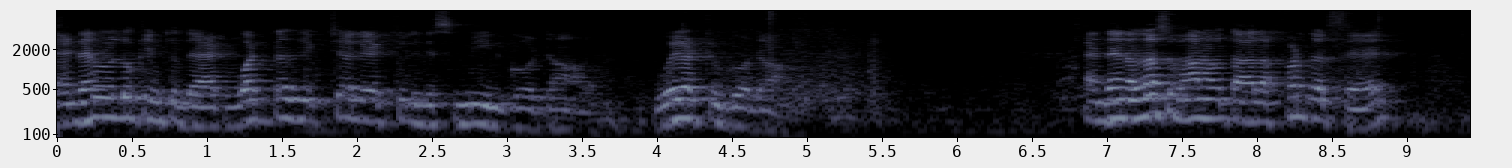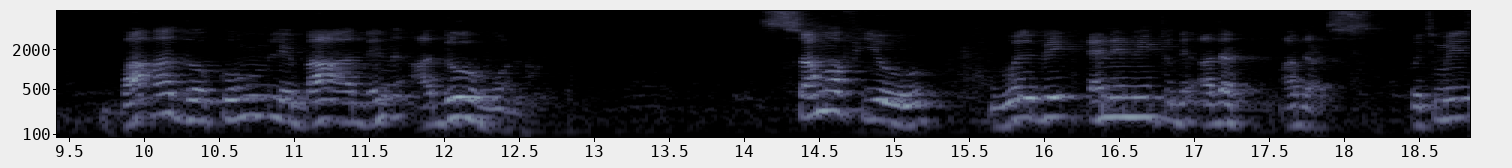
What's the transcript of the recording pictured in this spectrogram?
And then we'll look into that. What does actually actually this mean, go down? Where to go down? And then Allah subhanahu wa ta'ala further said, Ba'adukum li ba'adin aduvun. Some of you will be enemy to the other others, which means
